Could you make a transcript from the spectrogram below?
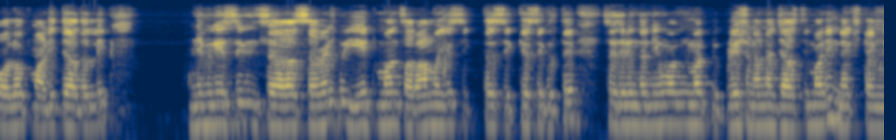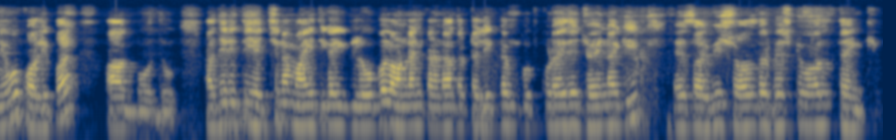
ಫಾಲೋ ಅಪ್ ಮಾಡಿದ್ದೆ ಅದಲ್ಲಿ ನಿಮಗೆ ಸೆವೆನ್ ಟು ಏಟ್ ಮಂತ್ಸ್ ಆರಾಮಾಗಿ ಸಿಗ್ತಾ ಸಿಕ್ಕೇ ಸಿಗುತ್ತೆ. ಸೊ ಇದರಿಂದ ನೀವು ನಿಮ್ಮ ಪ್ರಿಪ್ರೇಷನ್ ಅನ್ನ ಜಾಸ್ತಿ ಮಾಡಿ ನೆಕ್ಸ್ಟ್ ಟೈಮ್ ನೀವು ಕ್ವಾಲಿಫೈ ಆಗ್ಬೋದು. ಅದೇ ರೀತಿ ಹೆಚ್ಚಿನ ಮಾಹಿತಿಗಾಗಿ global online Kannada Telegram group ಕೂಡ ಇದೆ. ಜಾಯ್ನ್ ಆಗಿ. Yes I wish all the best all thank you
